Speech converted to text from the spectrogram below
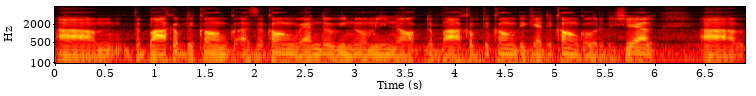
Um, the back of the conch, as a conch vendor, we normally knock the back of the conch to get the conch out of the shell. Uh,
